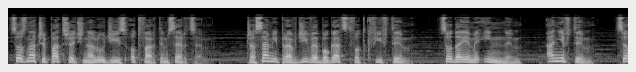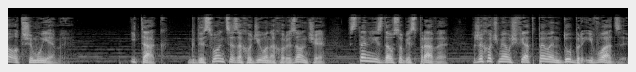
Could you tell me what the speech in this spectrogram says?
co znaczy patrzeć na ludzi z otwartym sercem. Czasami prawdziwe bogactwo tkwi w tym, co dajemy innym, a nie w tym, co otrzymujemy. I tak, gdy słońce zachodziło na horyzoncie, Stanley zdał sobie sprawę, że choć miał świat pełen dóbr i władzy,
